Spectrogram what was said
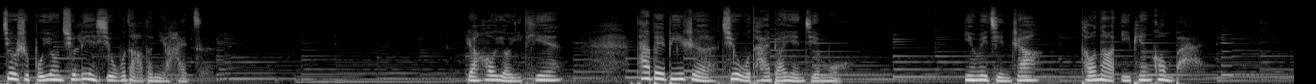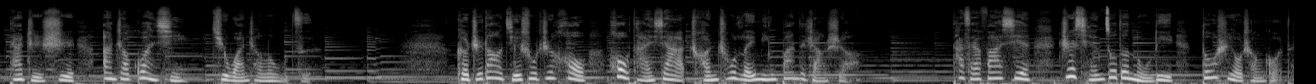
就是不用去练习舞蹈的女孩子。然后有一天，他被逼着去舞台表演节目。因为紧张，头脑一片空白，他只是按照惯性去完成了舞姿。可直到结束之后，后台下传出雷鸣般的掌声，他才发现之前做的努力都是有成果的。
